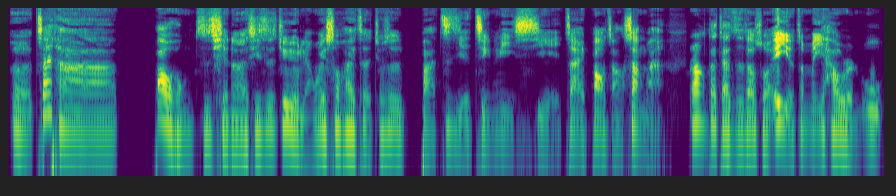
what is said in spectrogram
呃，在他爆红之前呢，其实就有两位受害者，就是把自己的经历写在报章上嘛，让大家知道说，哎，有这么一号人物，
